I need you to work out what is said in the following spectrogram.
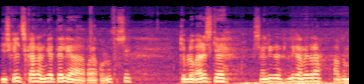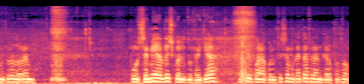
Οι σκύλοι της κάναν μια τέλεια παρακολούθηση και μπλοκαρίστηκε σε λίγα, λίγα μέτρα από το μικρό το ρέμο. Που σε μια δύσκολη του φεκιά, αυτή που παρακολουθήσαμε, κατάφερα να την καρποθώ.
